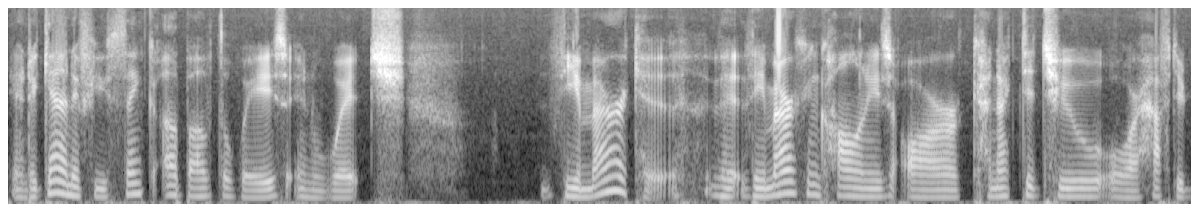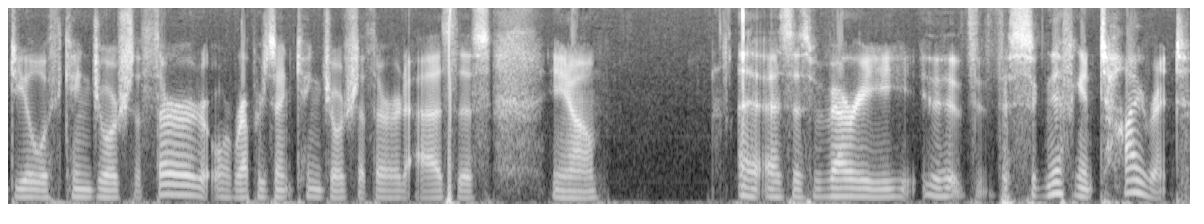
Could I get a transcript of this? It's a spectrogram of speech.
And again, if you think about the ways in which the America, the, the American colonies are connected to or have to deal with King George III or represent King George III as this, you know, as this very uh, the significant tyrant.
